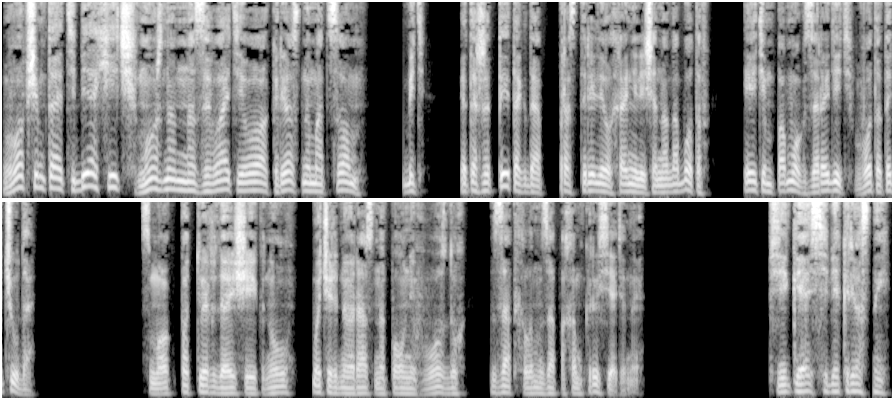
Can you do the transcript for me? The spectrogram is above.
В общем-то, тебя, Хич, можно называть его крестным отцом, ведь это же ты тогда прострелил хранилище наноботов и этим помог зародить вот это чудо. Смог подтверждающе икнул, в очередной раз наполнив воздух затхлым запахом крысятины. «Фига себе, крестный!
